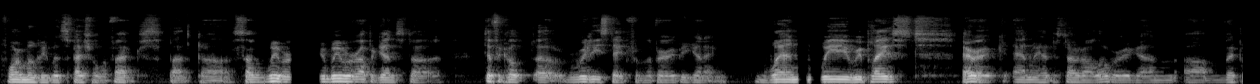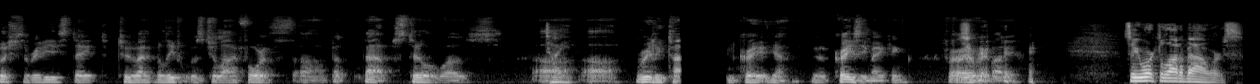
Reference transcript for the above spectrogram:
for a movie with special effects. But uh, so we were we were up against a difficult uh, release date from the very beginning. When we replaced eric and we had to start all over again um, they pushed the release date to i believe it was july 4th uh, but that still was uh, tight. Uh, really tight and cra- yeah, crazy making for everybody. so you worked a lot of hours.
